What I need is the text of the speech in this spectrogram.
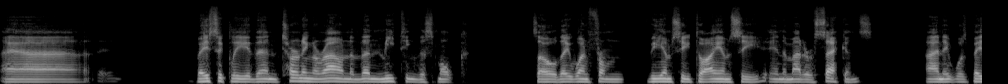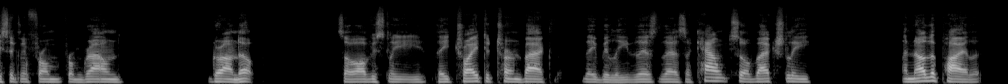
uh, basically then turning around and then meeting the smoke. So they went from VMC to IMC in a matter of seconds, and it was basically from from ground ground up. So obviously they tried to turn back. They believe there's there's accounts of actually another pilot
